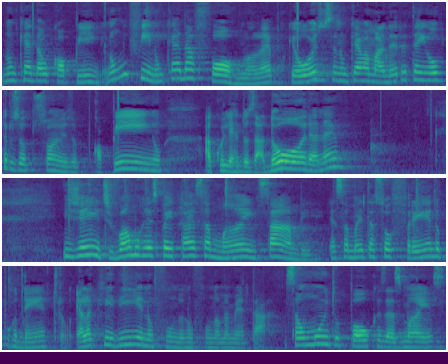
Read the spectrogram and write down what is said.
não quer dar o copinho, não, enfim, não quer dar fórmula, né? Porque hoje se não quer mamadeira tem outras opções, o copinho, a colher dosadora, né? E gente, vamos respeitar essa mãe, sabe? Essa mãe tá sofrendo por dentro. Ela queria no fundo, no fundo amamentar. São muito poucas as mães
